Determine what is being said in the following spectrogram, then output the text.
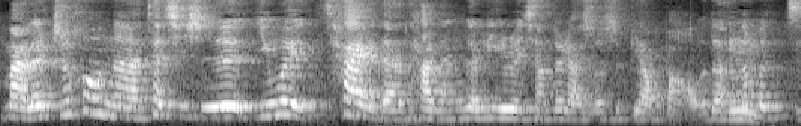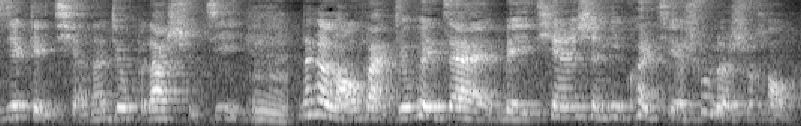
买了之后呢，他其实因为菜的它的那个利润相对来说是比较薄的，那么直接给钱呢就不大实际。嗯，那个老板就会在每天生意快结束的时候。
